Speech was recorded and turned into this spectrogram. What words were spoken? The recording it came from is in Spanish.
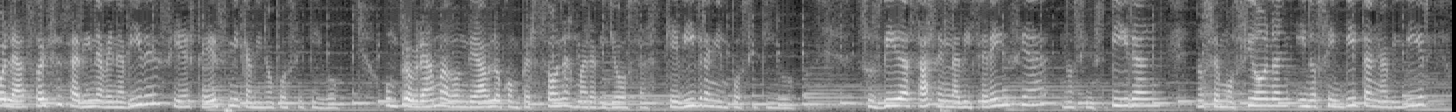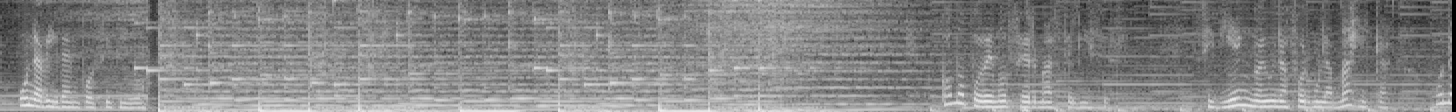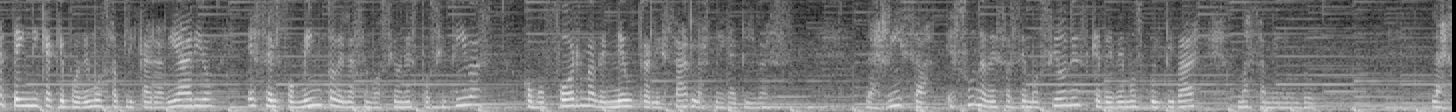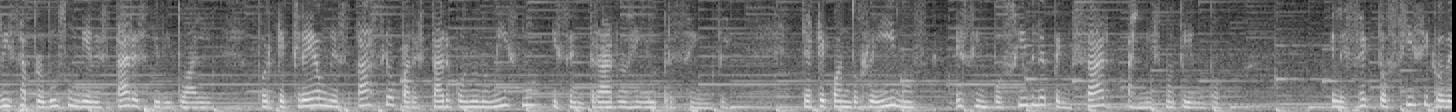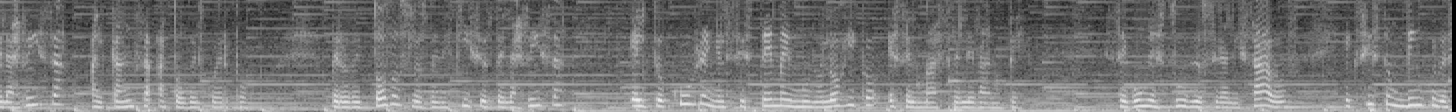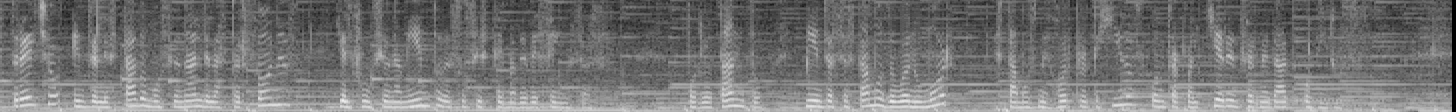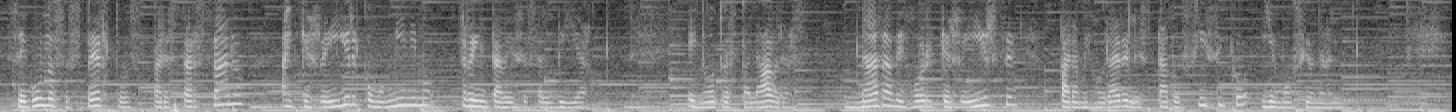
Hola, soy Cesarina Benavides y este es Mi Camino Positivo, un programa donde hablo con personas maravillosas que vibran en positivo. Sus vidas hacen la diferencia, nos inspiran, nos emocionan y nos invitan a vivir una vida en positivo. ¿Cómo podemos ser más felices? Si bien no hay una fórmula mágica, una técnica que podemos aplicar a diario es el fomento de las emociones positivas como forma de neutralizar las negativas. La risa es una de esas emociones que debemos cultivar más a menudo. La risa produce un bienestar espiritual porque crea un espacio para estar con uno mismo y centrarnos en el presente, ya que cuando reímos es imposible pensar al mismo tiempo el efecto físico de la risa alcanza a todo el cuerpo. Pero de todos los beneficios de la risa, el que ocurre en el sistema inmunológico es el más relevante. Según estudios realizados, existe un vínculo estrecho entre el estado emocional de las personas y el funcionamiento de su sistema de defensas. Por lo tanto, mientras estamos de buen humor, estamos mejor protegidos contra cualquier enfermedad o virus. Según los expertos, para estar sano hay que reír como mínimo 30 veces al día. En otras palabras, nada mejor que reírse para mejorar el estado físico y emocional.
